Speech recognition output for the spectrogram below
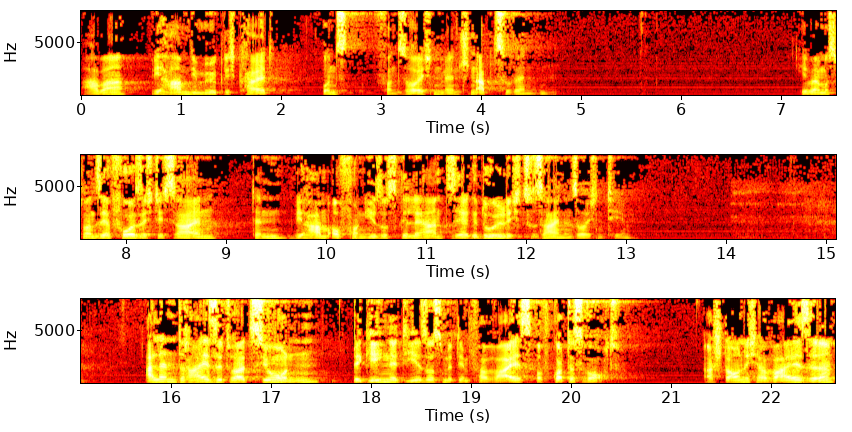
Aber wir haben die Möglichkeit, uns von solchen Menschen abzuwenden. Hierbei muss man sehr vorsichtig sein, denn wir haben auch von Jesus gelernt, sehr geduldig zu sein in solchen Themen. Allen drei Situationen begegnet Jesus mit dem Verweis auf Gottes Wort. Erstaunlicherweise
